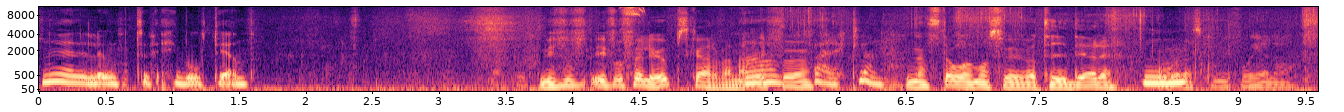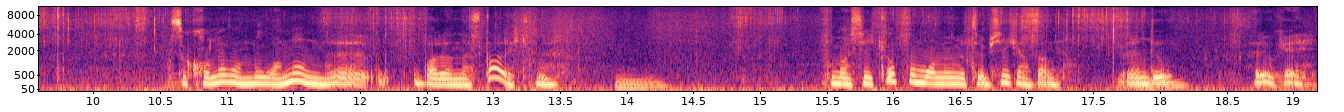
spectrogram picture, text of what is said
Nu är det lugnt i bot igen. Vi får, vi får följa upp skarvarna. Ja, Vi får, verkligen. nästa år måste vi vara tidigare på Mm. året. Så kommer vi få hela... Så kolla vad månen, eh, vad den är stark nu. Mm. Får man kika upp på månen med tubkikaren sen? Är, den dum? är det okej?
